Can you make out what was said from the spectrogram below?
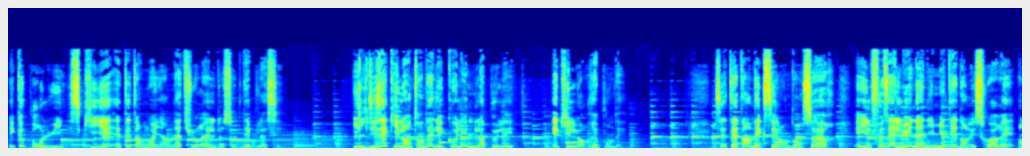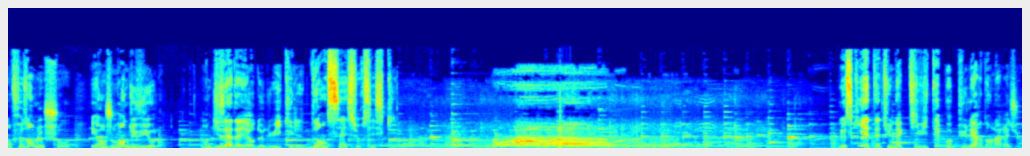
et que pour lui, skier était un moyen naturel de se déplacer. Il disait qu'il entendait les collines l'appeler et qu'il leur répondait. C'était un excellent danseur et il faisait l'unanimité dans les soirées en faisant le show et en jouant du violon. On disait d'ailleurs de lui qu'il dansait sur ses skis. Le ski était une activité populaire dans la région.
